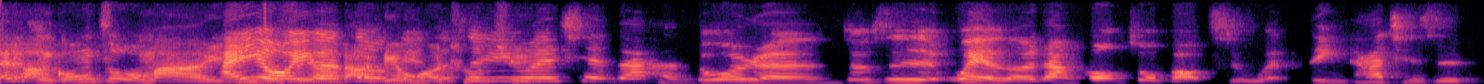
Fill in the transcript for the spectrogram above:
采访工作嘛，还有一个重点就是因为现在很多人就是为了让工作保持稳定，他其实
